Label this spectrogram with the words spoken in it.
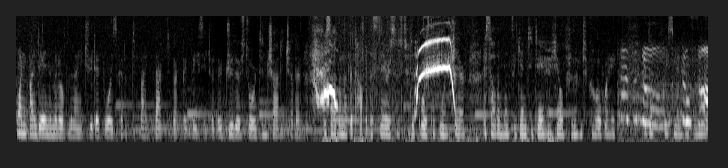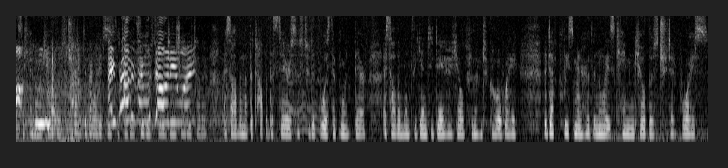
One fine day in the middle of the night, two dead boys got up to fight. Back to back, they faced each other, drew their swords, and shot each other. I saw them at the top of the stairs, those two dead boys that weren't there. I saw them once again today, who yelled for them to go away. The deaf policeman heard the noise and and killed those two dead boys. Back to back, they faced each other, drew their swords, and shot each other. I saw them at the top of the stairs, those two dead boys that weren't there. I saw them once again today, who yelled for them to go away. The deaf policeman heard the noise, came and killed those two dead boys.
